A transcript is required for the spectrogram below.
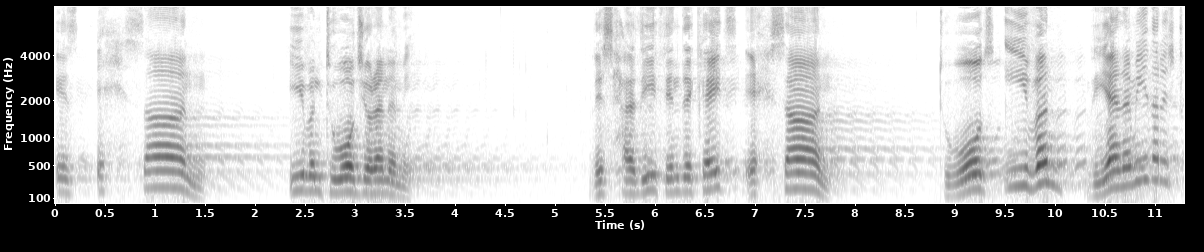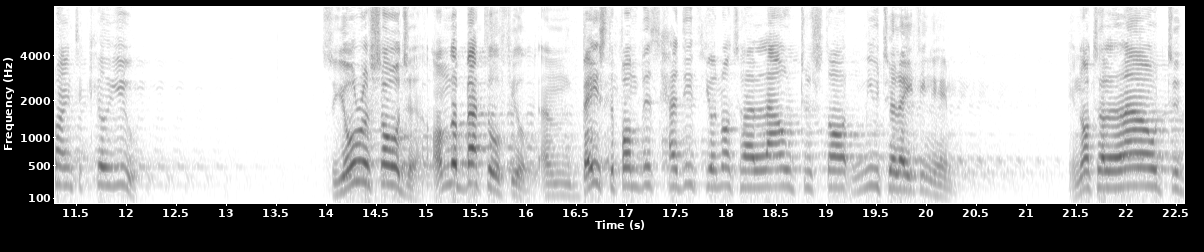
is ihsan, even towards your enemy. This hadith indicates ihsan towards even the enemy that is trying to kill you. So you're a soldier on the battlefield, and based upon this hadith, you're not allowed to start mutilating him. You're not allowed to,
